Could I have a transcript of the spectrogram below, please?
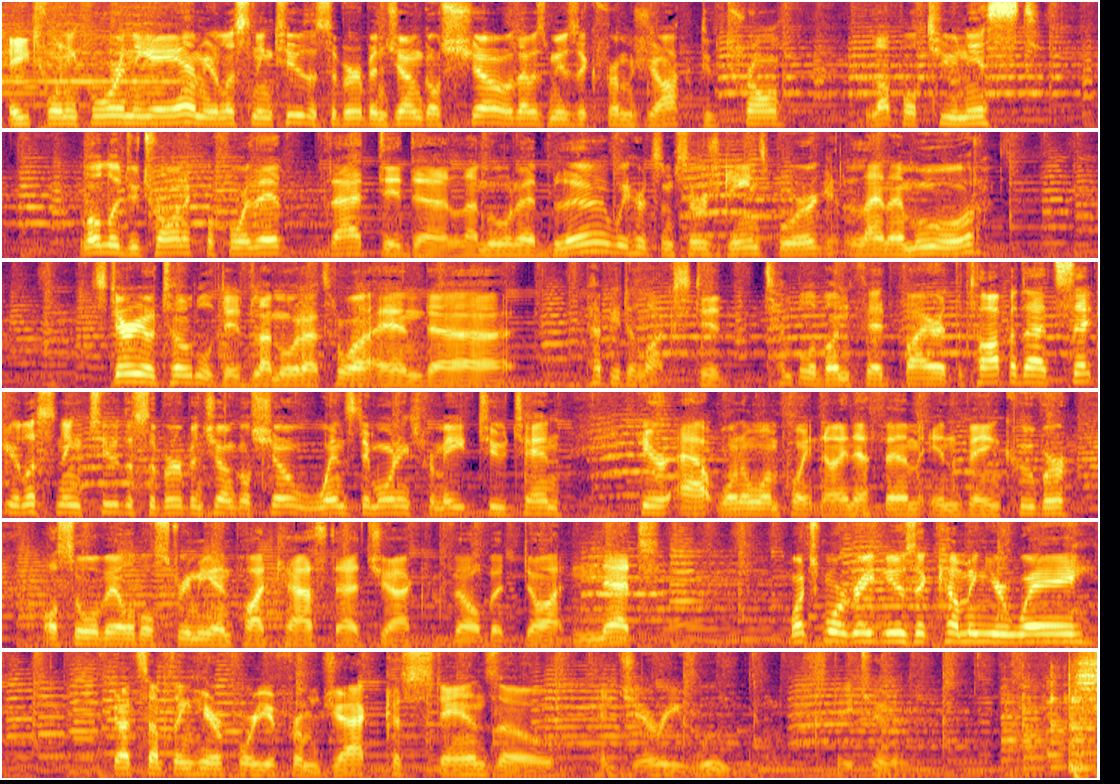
824 in the AM, you're listening to the Suburban Jungle Show. That was music from Jacques Dutronc, L'Opportuniste. Lola Dutronic before that, that did uh, L'amour bleu. We heard some Serge Gainsbourg, L'anamour. Stereo Total did L'amour à trois, and uh, Pepe Deluxe did Temple of Unfed Fire. At the top of that set, you're listening to the Suburban Jungle Show Wednesday mornings from 8 to 10 here at 101.9 FM in Vancouver. Also available streaming and podcast at jackvelvet.net. Much more great music coming your way. Got something here for you from Jack Costanzo and Gerry Woo. Stay tuned.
